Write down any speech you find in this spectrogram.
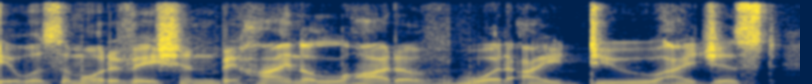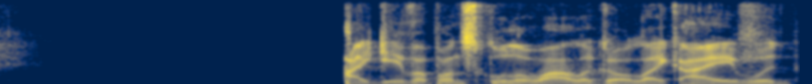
It was the motivation behind a lot of what I do. I just I gave up on school a while ago. Like I would,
